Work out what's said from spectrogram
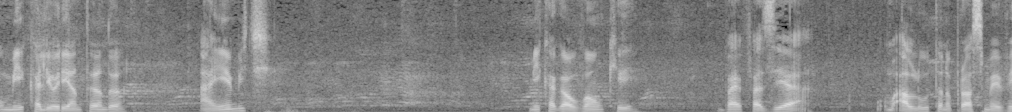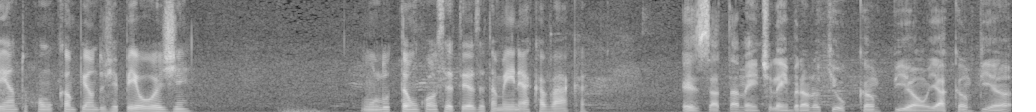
O Mika ali orientando a Emmett. Mika Galvão que vai fazer a, a luta no próximo evento com o campeão do GP hoje. Um lutão com certeza também, né, Cavaca? Exatamente. Lembrando que o campeão e a campeã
